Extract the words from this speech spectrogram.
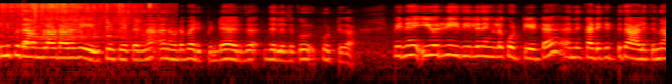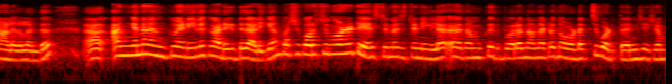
ഇനിയിപ്പോൾ നമ്മളവിടെ അവിടെ വേവിച്ച് വെച്ചേക്കുന്ന നമ്മുടെ പരിപ്പിന്റെ ഒരു ഇത് ഇതിലേക്ക് കൊട്ടുക. പിന്നെ ഈ ഒരു രീതിയിൽ നിങ്ങൾ കൊട്ടിയിട്ട് കടുകിട്ട് താളിക്കുന്ന ആളുകളുണ്ട്. അങ്ങനെ നിങ്ങൾക്ക് വേണമെങ്കിൽ കടുകിട്ട് താളിക്കാം. പക്ഷേ കുറച്ചും കൂടെ ടേസ്റ്റ് എന്ന് വെച്ചിട്ടുണ്ടെങ്കിൽ നമുക്ക് ഇതുപോലെ നന്നായിട്ട് ഒന്ന് ഉടച്ച് കൊടുത്തതിന് ശേഷം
